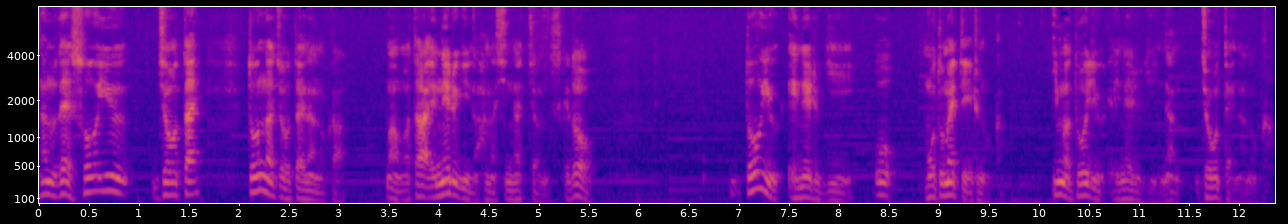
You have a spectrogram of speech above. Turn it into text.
なのでそういう状態どんな状態なのか、まあ、またエネルギーの話になっちゃうんですけどどういうエネルギーを求めているのか今どういうエネルギーな状態なのか、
